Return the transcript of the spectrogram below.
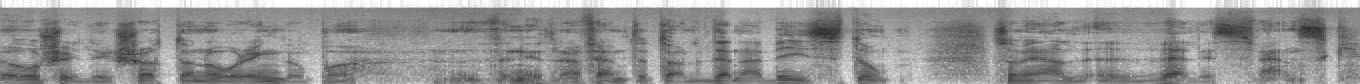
oskyldig 17-åring då på 1950-talet, denna visdom som är eh, väldigt svensk.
